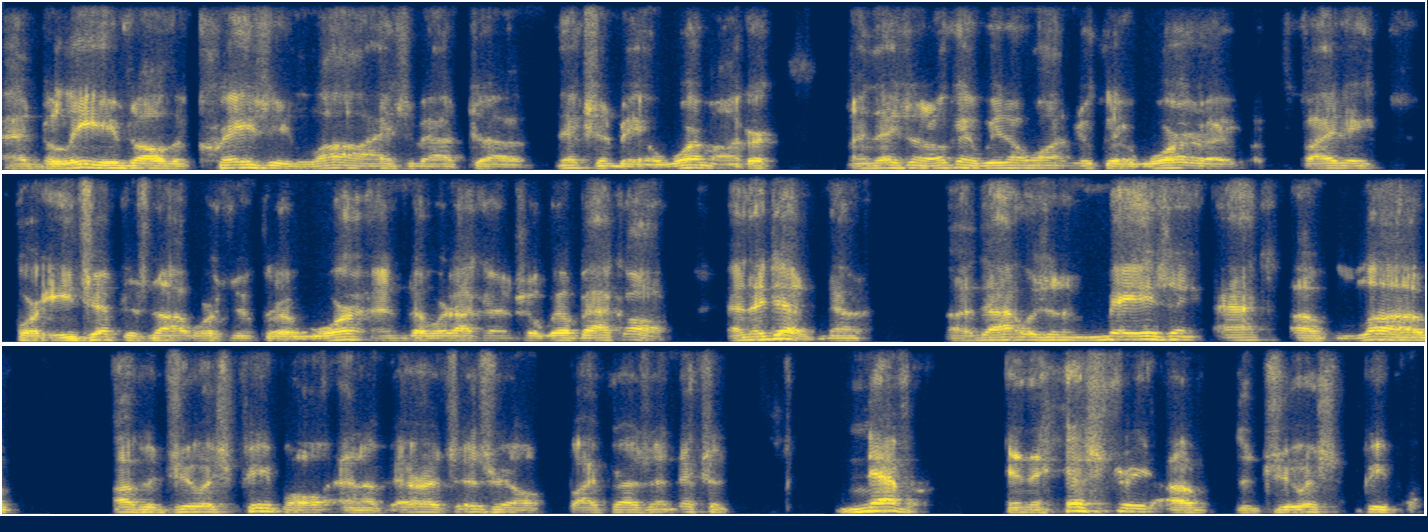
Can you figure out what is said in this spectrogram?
had believed all the crazy lies about uh, Nixon being a warmonger. And they said, okay, we don't want nuclear war uh, fighting for Egypt is not worth nuclear war, and uh, we're not going to, so we'll back off. And they did. Now, uh, that was an amazing act of love of the Jewish people and of Eretz Israel by President Nixon. Never in the history of the Jewish people,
